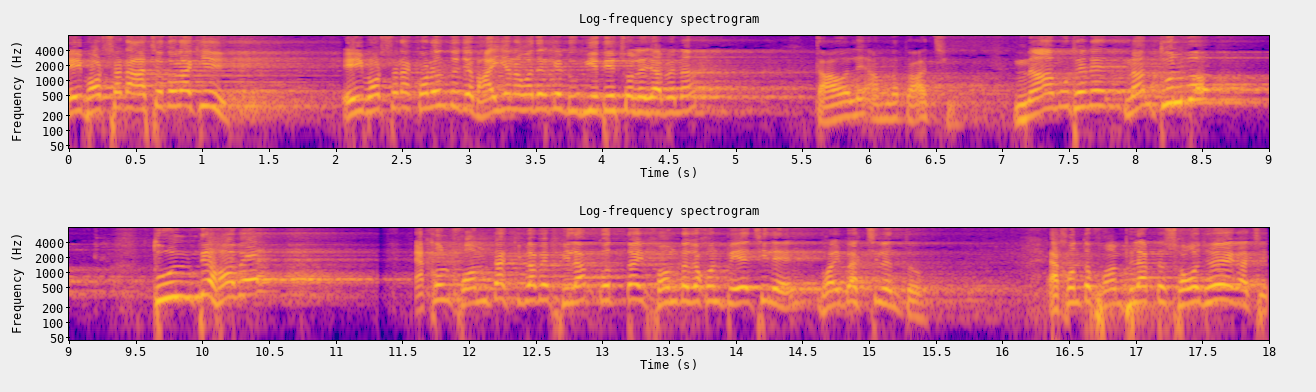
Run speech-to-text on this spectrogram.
এই ভরসাটা আছে তো নাকি? এই ভরসাটা করেন তো যে ভাইজান আমাদেরকে ডুবিয়ে দিয়ে চলে যাবে না? তাহলে আমরা তো আছি। নাম উঠেনে নাম তুলবো। তুলতে হবে। এখন ফর্মটা কীভাবে ফিল আপ করতে হয়? ফর্মটা যখন পেয়েছিলেন, ভয় পাচ্ছিলেন তো? এখন তো ফর্ম ফিল আপটা সহজ হয়ে গেছে।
